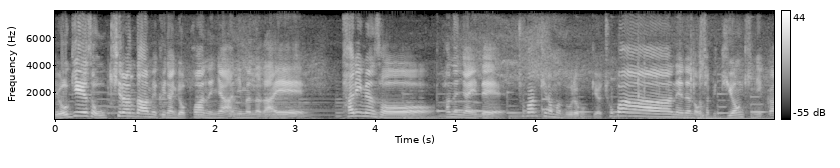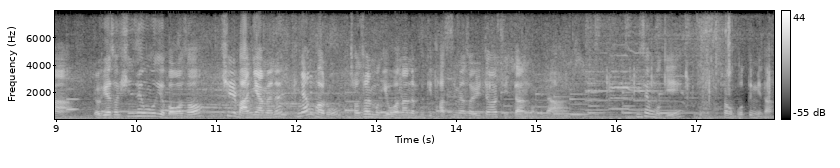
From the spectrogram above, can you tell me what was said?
여기에서 5킬 한 다음에 그냥 여포하느냐 아니면 나의 탈이면서 하느냐인데 초반 킬 한번 노려볼게요. 초반에는 어차피 귀염키니까 여기에서 흰색 무기 먹어서 킬 많이 하면은 그냥 바로 전설 무기 원하는 무기 다 쓰면서 1등 할 수 있다는 겁니다. 흰색 무기. 저거 못 듭니다.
